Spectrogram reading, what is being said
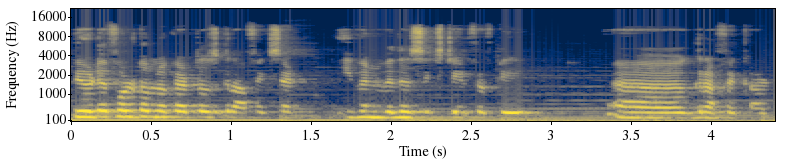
beautiful to look at those graphics at even with a 1650 uh, graphic card.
